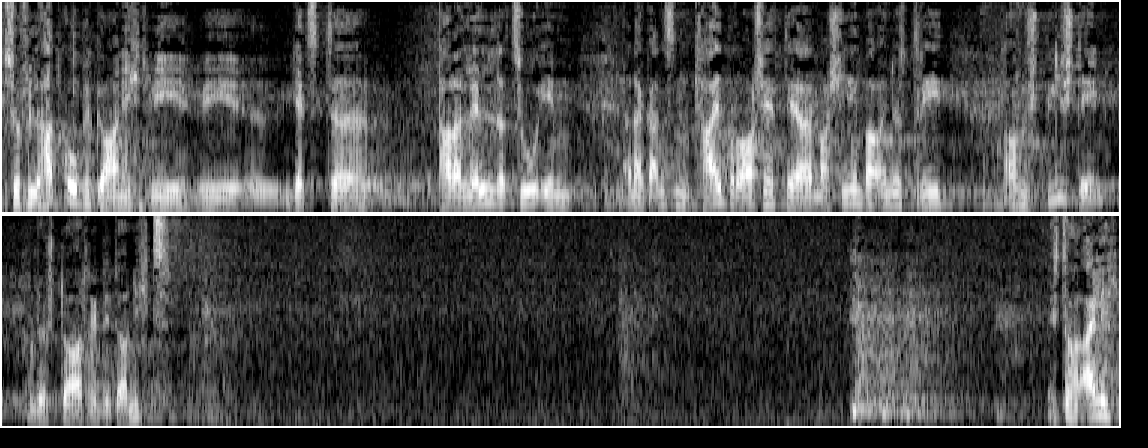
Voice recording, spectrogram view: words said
So viel hat Opel gar nicht, wie, wie äh, jetzt äh, parallel dazu in einer ganzen Teilbranche der Maschinenbauindustrie auf dem Spiel stehen. Und der Staat rettet da nichts. Doch eigentlich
